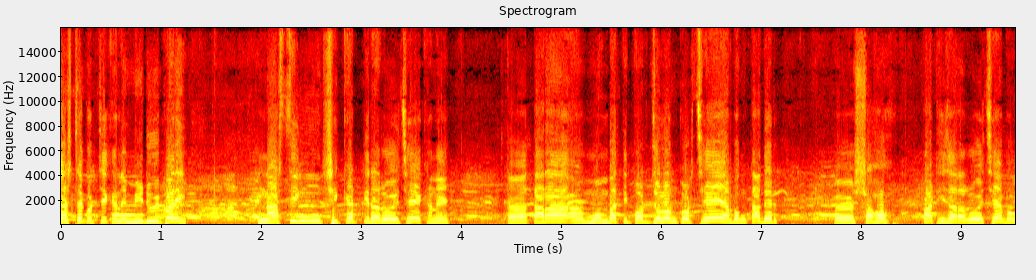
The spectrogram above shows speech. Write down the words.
চেষ্টা করছি, এখানে মিডউইপারি নার্সিং শিক্ষার্থীরা রয়েছে। এখানে তারা মোমবাতি প্রজ্বলন করছে এবং তাদের সহপাঠী যারা রয়েছে এবং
